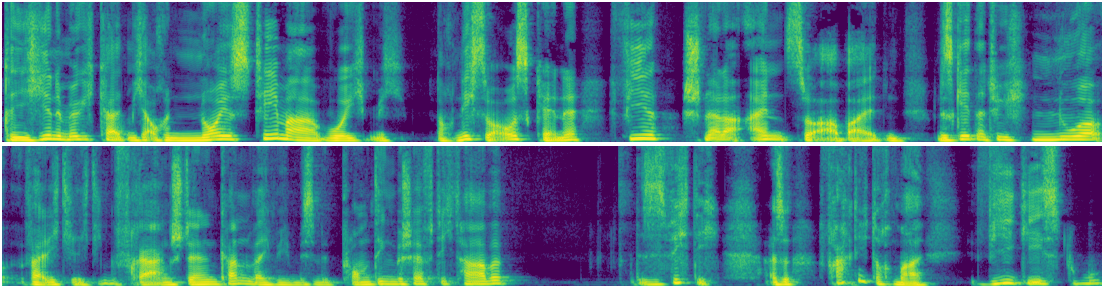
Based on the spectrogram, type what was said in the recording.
kriege ich hier eine Möglichkeit, mich auch in ein neues Thema, wo ich mich noch nicht so auskenne, viel schneller einzuarbeiten. Und das geht natürlich nur, weil ich die richtigen Fragen stellen kann, weil ich mich ein bisschen mit Prompting beschäftigt habe. Das ist wichtig. Also frag dich doch mal, wie gehst du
